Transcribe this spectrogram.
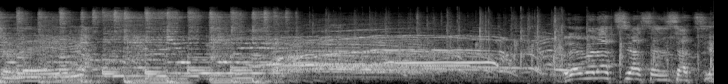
przeleja. Rewelacja, sensacja.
